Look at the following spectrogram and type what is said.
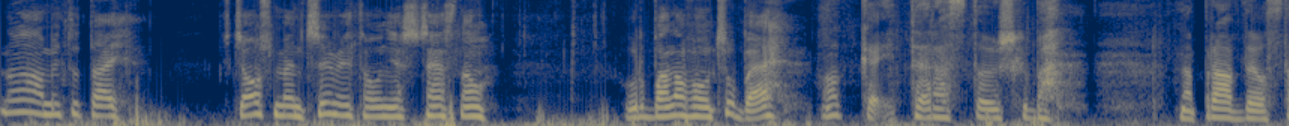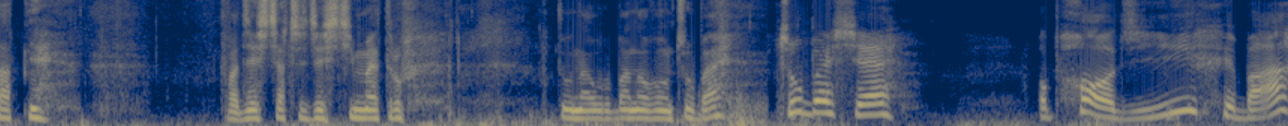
No a my tutaj wciąż męczymy tą nieszczęsną urbanową czubę. Okej, teraz to już chyba naprawdę ostatnie 20-30 metrów tu na urbanową czubę. Czubę się obchodzi chyba,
